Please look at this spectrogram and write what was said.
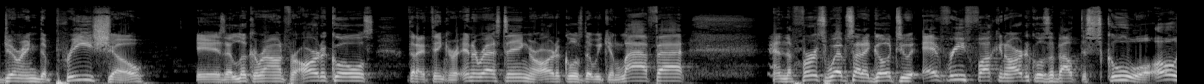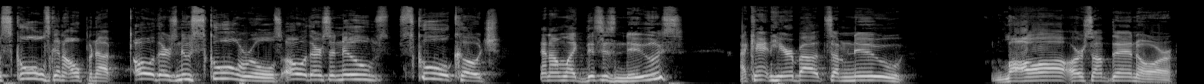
during the pre show is I look around for articles that I think are interesting or articles that we can laugh at. And the first website I go to, every fucking article is about the school. Oh, school's gonna open up. Oh, there's new school rules. Oh, there's a new school coach. And I'm like, this is news? I can't hear about some new law or something, or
